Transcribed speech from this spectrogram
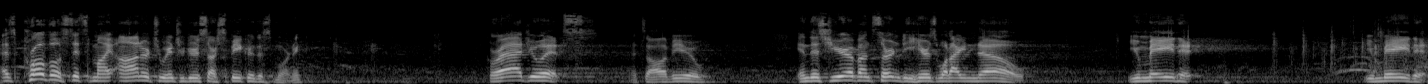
As provost, it's my honor to introduce our speaker this morning. Graduates, that's all of you. In this year of uncertainty, here's what I know. You made it. You made it.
